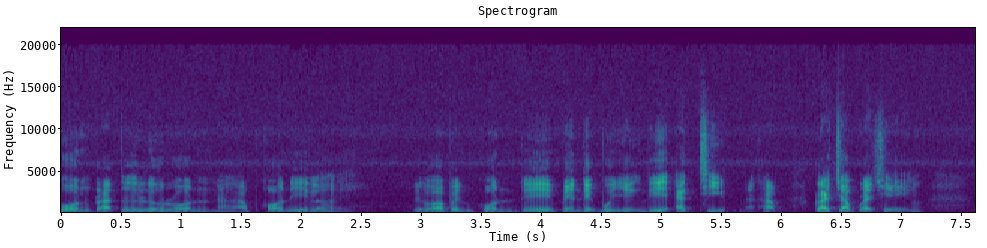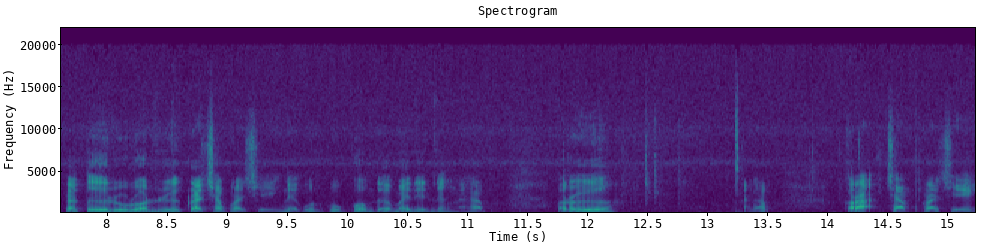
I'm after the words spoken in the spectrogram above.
คนกระตือรือร้นนะครับ ข้อนี้เลย หรือว่าเป็นคนที่เป็นเด็กผู้หญิงที่ active นะครับ กระฉับกระเฉง กระตือรือร้น หรือกระฉับกระเฉงเนี่ยคุณครูเพิ่มเติมไม่นิดหนึ่งนะครับ หรือนะครับ กระฉับกระเฉง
